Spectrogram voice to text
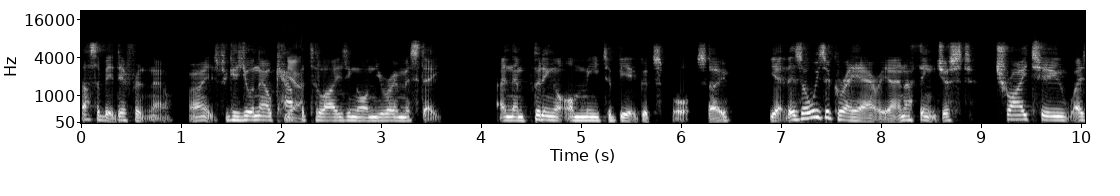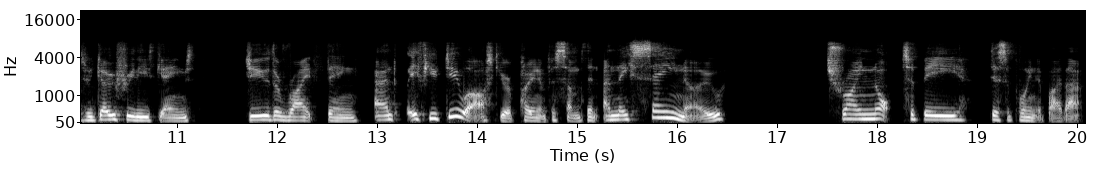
that's a bit different now, right? It's because you're now capitalizing yeah. on your own mistake and then putting it on me to be a good sport. So, yeah, there's always a gray area. And I think just try to, as we go through these games, do the right thing. And if you do ask your opponent for something and they say no, try not to be disappointed by that.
